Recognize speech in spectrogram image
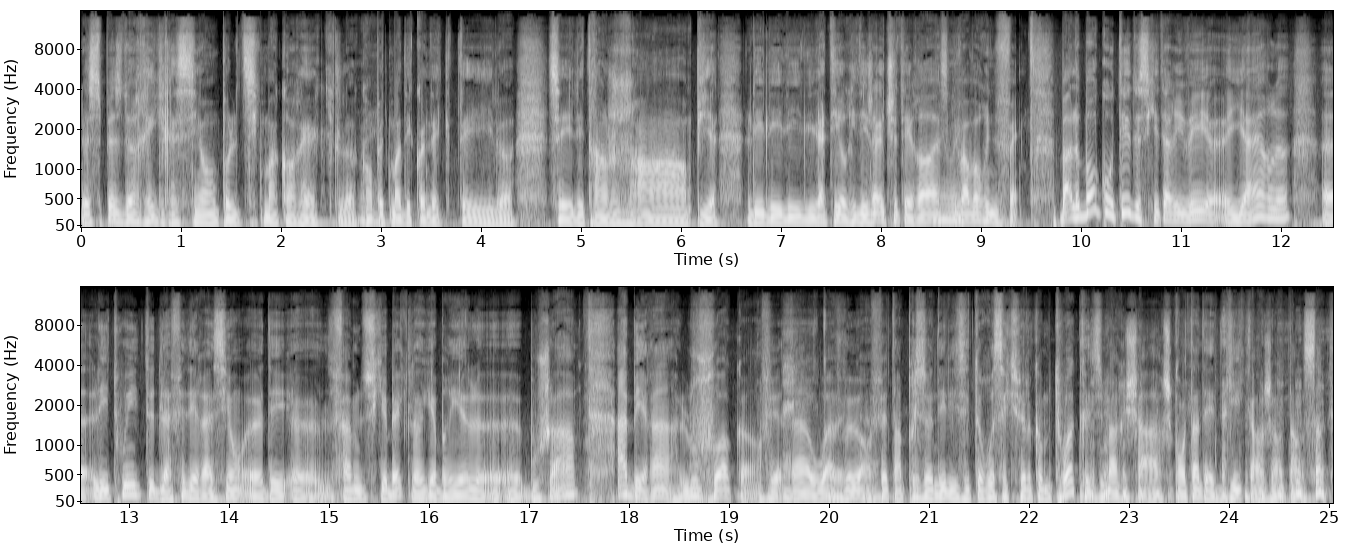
L'espèce de régression politiquement correcte, là, complètement déconnectée. C'est les transgenres, puis les, les, les, la théorie des gens, etc. Est-ce qu'il va avoir une fin? Ben, le bon côté de ce qui est arrivé euh, hier, là, euh, les tweets de la Fédération euh, des femmes du Québec, là, Gabriel Bouchard, aberrant, loufoque, en fait, hein, ou aveu, en fait, emprisonner les hétérosexuels comme toi, que dit Richard. Je suis content d'être gay quand j'entends ça.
